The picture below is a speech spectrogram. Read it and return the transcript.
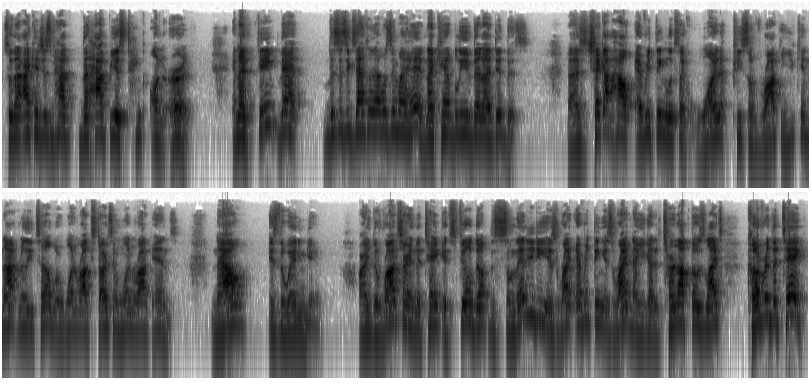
so that I can just have the happiest tank on earth. And I think that this is exactly that was in my head and I can't believe that I did this. Guys, check out how everything looks like one piece of rock and you cannot really tell where one rock starts and one rock ends. Now is the waiting game. Alright, the rocks are in the tank, it's filled up, the salinity is right, everything is right. Now you gotta turn off those lights, cover the tank,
